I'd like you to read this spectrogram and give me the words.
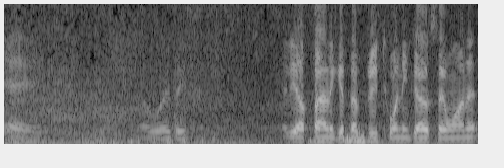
Hey. Worthy. Maybe I'll finally get that 320 ghost I wanted.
